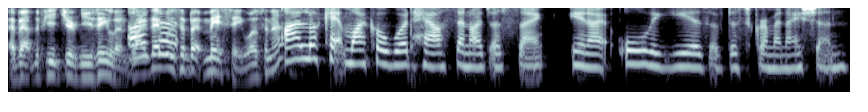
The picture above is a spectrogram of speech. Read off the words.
about the future of New Zealand." Right? that was a bit messy, wasn't it? I look at Michael Woodhouse and I just think, you know, all the years of discrimination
